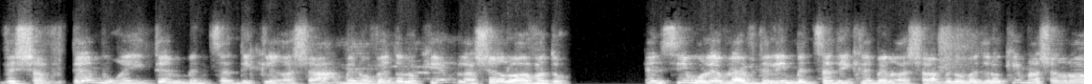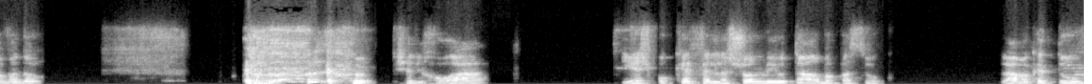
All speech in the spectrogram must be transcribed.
ושבתם וראיתם בין צדיק לרשע, בין עובד אלוקים לאשר לא עבדו. כן, שימו לב להבדלים בין צדיק לבין רשע, בין עובד אלוקים לאשר לא עבדו. שלכאורה, יש פה כפל לשון מיותר בפסוק. למה כתוב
